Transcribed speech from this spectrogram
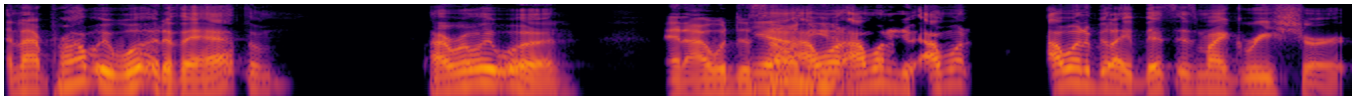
and I probably would if they had them. I really would. And I would disown yeah, I you. want. I want to. I want. I want to be like, this is my Greece shirt.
